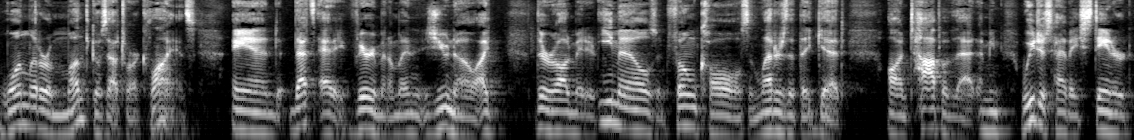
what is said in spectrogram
one letter a month goes out to our clients and that's at a very minimum. And as you know, I there are automated emails and phone calls and letters that they get on top of that. I mean, we just have a standard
